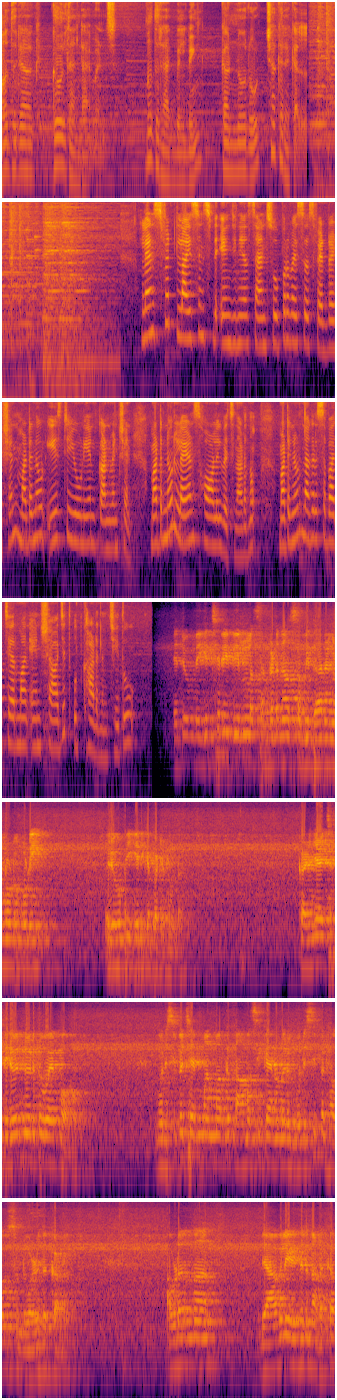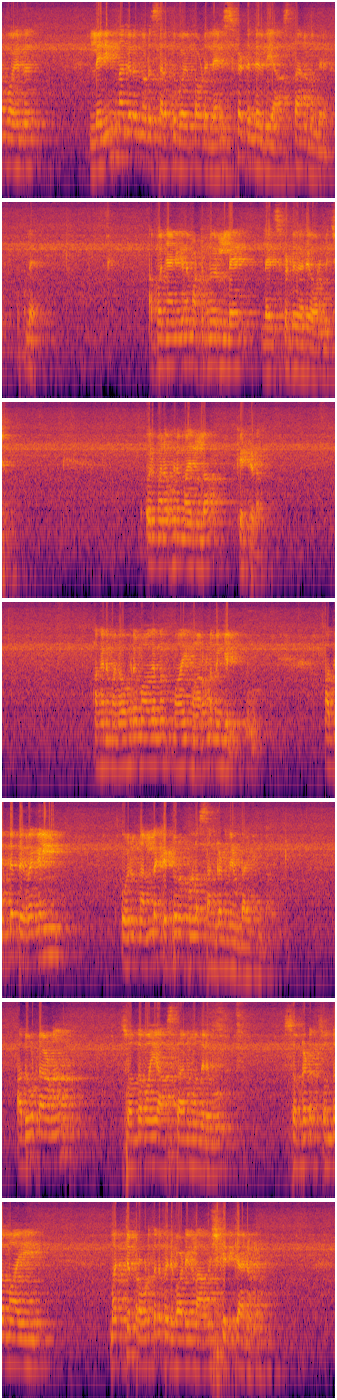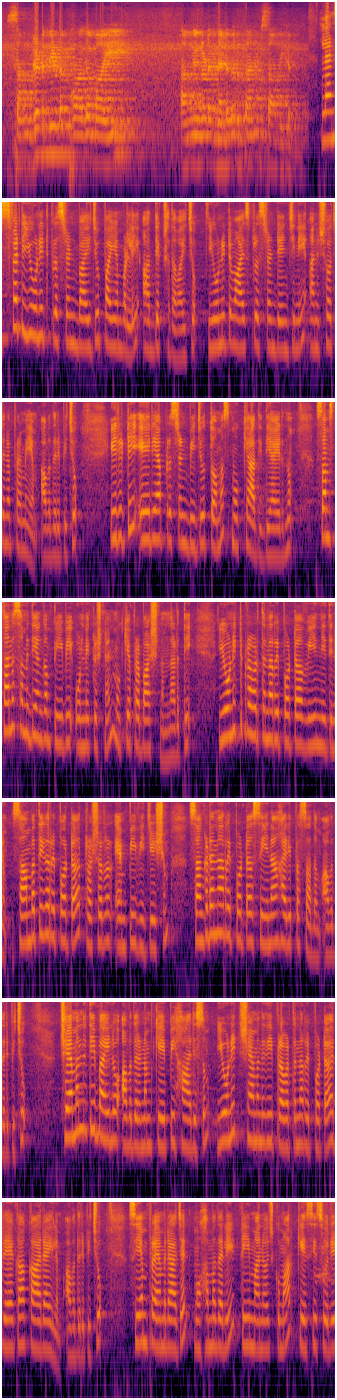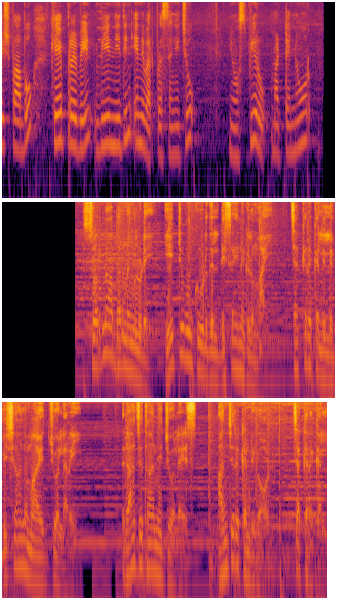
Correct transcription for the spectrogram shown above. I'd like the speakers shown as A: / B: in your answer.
A: Madhurag gold and diamonds. Madhurag building Kannur road Chakkarakkal.
B: LENSFED licensed engineers and supervisors federation Mattannur east union convention Mattannur lions ഹാളിൽ വെച്ച് നടന്നു. മട്ടന്നൂർ നഗരസഭാ chairman N Shajid ഉദ്ഘാടനം ചെയ്തു.
C: ഏറ്റവും മികച്ച രീതിയിലുള്ള സംഘടനാ സംവിധാനങ്ങളോടുകൂടി രൂപീകരിക്കപ്പെട്ടിട്ടുണ്ട്. കഴിഞ്ഞ ആഴ്ച തിരുവനന്തപുരത്ത് പോയപ്പോൾ മുനിസിപ്പൽ ചെയർമാൻമാർക്ക് താമസിക്കാനുള്ള ഒരു മുനിസിപ്പൽ ഹൗസ് ഉണ്ട് വഴുതക്കാട്. അവിടെ നിന്ന് രാവിലെ എഴുന്നേറ്റ് നടക്കാൻ പോയത് ലെനിൻ നഗർ എന്നൊരു സ്ഥലത്ത് പോയപ്പോൾ അവിടെ ലെൻസ് ഫെഡിന്റെ വലിയ ആസ്ഥാന മന്ദിരം അല്ലേ? അപ്പോൾ ഞാനിങ്ങനെ മട്ടന്നൂരിലെ ലെൻസ് ഫെഡുകാരെ ഓർമ്മിച്ചു. ഒരു മനോഹരമായിട്ടുള്ള കെട്ടിടം. അങ്ങനെ മനോഹരമാകണമായി മാറണമെങ്കിൽ അതിന്റെ പിറകിൽ ഒരു നല്ല കെട്ടുറപ്പുള്ള സംഘടന ഉണ്ടായിട്ടുണ്ടാവും അതുകൊണ്ടാണ് സ്വന്തമായി ആസ്ഥാന മന്ദിരവും സ്വകട സ്വന്തമായി മറ്റ് പ്രവർത്തന പരിപാടികൾ ആവിഷ്കരിക്കാനും സംഘടനയുടെ ഭാഗമായി അംഗങ്ങളെ നിലനിർത്താനും സാധിക്കുന്നു.
B: LENSFED unit president Baiju Payyampally അധ്യക്ഷത വഹിച്ചു. യൂണിറ്റ് വൈസ് പ്രസിഡന്റ് രഞ്ജിനി അനുശോചന പ്രമേയം അവതരിപ്പിച്ചു. Iritty area president Biju Thomas മുഖ്യാതിഥിയായിരുന്നു. സംസ്ഥാന സമിതി അംഗം പി വി ഉണ്ണികൃഷ്ണൻ മുഖ്യപ്രഭാഷണം നടത്തി. യൂണിറ്റ് പ്രവർത്തന റിപ്പോർട്ടർ വി നിതിനും സാമ്പത്തിക റിപ്പോർട്ടർ ട്രഷറർ എം പി വിജേഷും സംഘടനാ റിപ്പോർട്ടർ സീന ഹരിപ്രസാദും അവതരിപ്പിച്ചു. ക്ഷേമനിധി ബൈലോ അവതരണം കെ പി ഹാരിസും യൂണിറ്റ് ക്ഷേമനിധി പ്രവർത്തന റിപ്പോർട്ട് രേഖ കാരായിലും അവതരിപ്പിച്ചു. C M Premarajan Muhammad Ali T Manoj Kumar K C Suresh Babu K Praveen V Nithin എന്നിവർ പ്രസംഗിച്ചു. News bureau Mattannur.
D: സ്വർണാഭരണങ്ങളുടെ ഏറ്റവും കൂടുതൽ ഡിസൈനുകളുമായി ചക്കരക്കല്ലിലെ വിശാലമായ jewellery. Rajadhani jewellers Anjarakandy road Chakkarakkal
